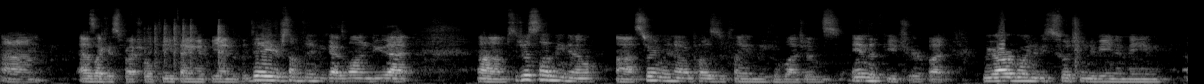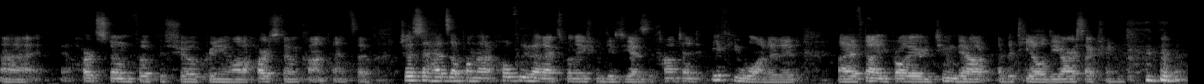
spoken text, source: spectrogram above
Um, as like a specialty thing at the end of the day or something if you guys want to do that. Um, so just let me know. Uh, certainly not opposed to playing League of Legends in the future, but we are going to be switching to being a main uh, Hearthstone focused show, creating a lot of Hearthstone content. So just a heads up on that. Hopefully that explanation gives you guys the content if you wanted it. Uh, if not, you probably already tuned out at the TLDR section.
